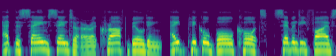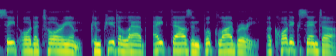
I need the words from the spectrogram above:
At the same center are a craft building, eight pickle-ball courts, 75-seat auditorium, computer lab, 8,000 book library, aquatic center,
